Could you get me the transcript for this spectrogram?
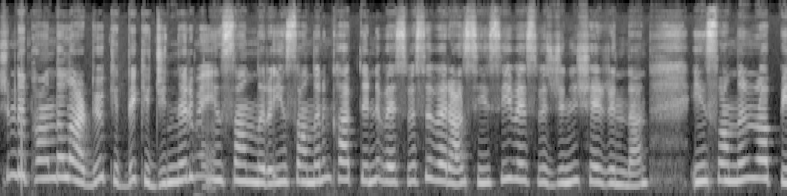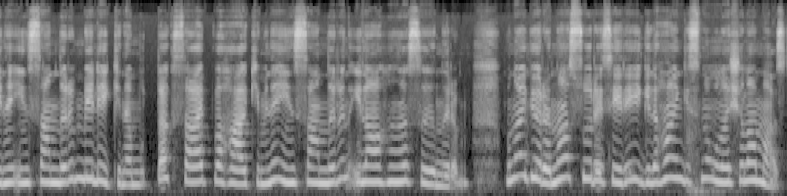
Şimdi pandalar diyor ki de ki cinleri ve insanları, insanların kalplerini vesvese veren sinsi vesvesecinin şerrinden, insanların Rabbine, insanların melikine, mutlak sahip ve hakimine, insanların ilahına sığınırım. Buna göre Nas suresiyle ilgili hangisine ulaşılamaz?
